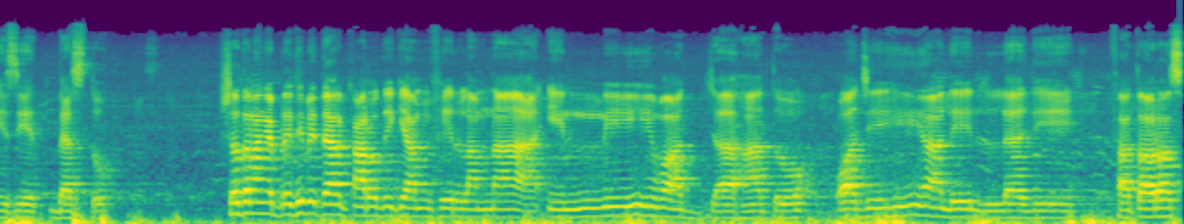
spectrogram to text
নিজে ব্যস্ত সুতরাং পৃথিবীতে আর কারও দিকে আমি ফিরলাম না। ইন্নি ওয়াজ্জাহাত ওয়াজহি আলিল্লাযী ফাতারাস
